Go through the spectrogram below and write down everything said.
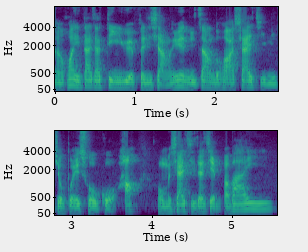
嗯，欢迎大家订阅分享，因为你这样的话，下一集你就不会错过。好，我们下一集再见，拜拜。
